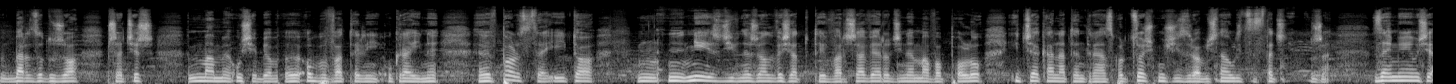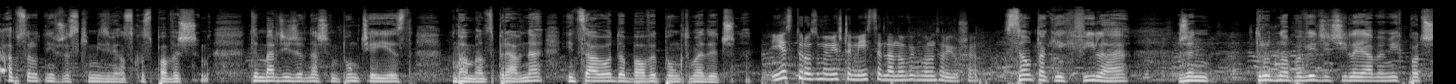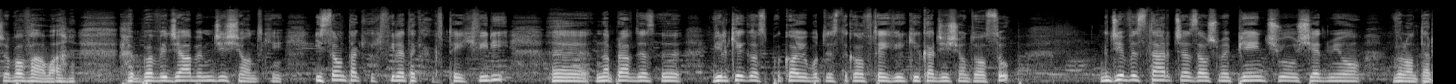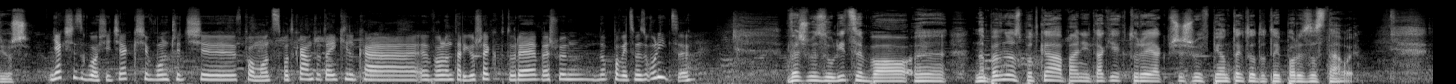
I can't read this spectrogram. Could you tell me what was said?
bardzo dużo przecież mamy u siebie obywateli Ukrainy e, w Polsce i to mm, nie jest dziwne, że on wysiadł tutaj w Warszawie, rodzinę ma w Opolu i czeka na ten transport. Coś musi zrobić, na ulicy stać nie może. Zajmujemy się absolutnie wszystkimi w związku z powyższym. Tym bardziej, że w naszym punkcie jest pomoc prawna i całodobowy punkt medyczny. Jest tu, rozumiem, jeszcze miejsce dla nowych wolontariuszy. Są takie chwile, że Trudno powiedzieć, ile ja bym ich potrzebowała. Powiedziałabym dziesiątki. I są takie chwile, tak jak w tej chwili, e, naprawdę e, wielkiego spokoju, bo to jest tylko w tej chwili kilkadziesiąt osób, gdzie wystarcza załóżmy pięciu, siedmiu wolontariuszy. Jak się zgłosić, jak się włączyć e, w pomoc? Spotkałam tutaj kilka wolontariuszek, które weszły, no powiedzmy, z ulicy weszły z ulicy, bo na pewno spotkała Pani takie, które jak przyszły w piątek, to do tej pory zostały.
